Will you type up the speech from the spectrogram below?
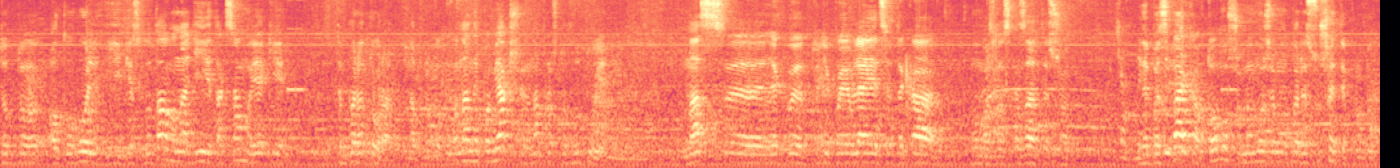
Тобто алкоголь і кислота вона діє так само, як і температура на продукт. Вона не пом'якшує, вона просто готує. У нас е, якби тоді появляється така, ну можна сказати, що небезпека в тому, що ми можемо пересушити продукт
